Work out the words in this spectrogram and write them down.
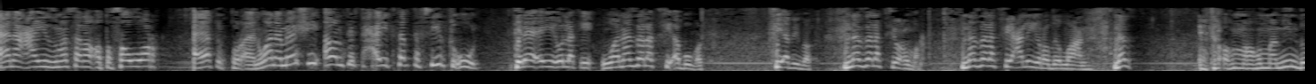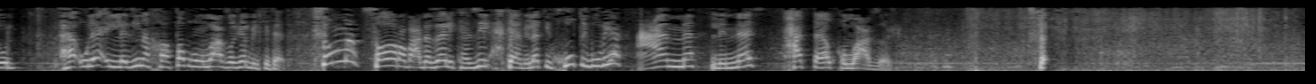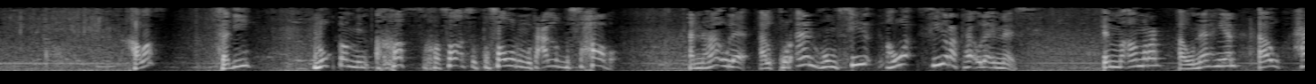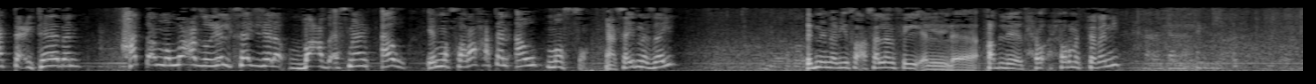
أنا عايز مثلا أتصور آيات القرآن وأنا ماشي أول ما تفتح أي كتاب تفسير تقول تلاقي إيه يقول لك إيه ونزلت في أبو بكر في أبي بكر نزلت في عمر نزلت في علي رضي الله عنه نزل هم هم مين دول؟ هؤلاء الذين خاطبهم الله عز وجل بالكتاب ثم صار بعد ذلك هذه الأحكام التي خطبوا بها عامة للناس حتى يلقوا الله عز وجل. خلاص فدي نقطة من أخص خصائص التصور المتعلق بالصحابة أن هؤلاء القرآن هم سير هو سيرة هؤلاء الناس إما أمرا أو نهيا أو حتى عتابا حتى أن الله عز وجل سجل بعض أسمائهم أو إما صراحة أو نصا. يعني سيدنا زيد ابن النبي صلى الله عليه وسلم في قبل حرمة التبني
